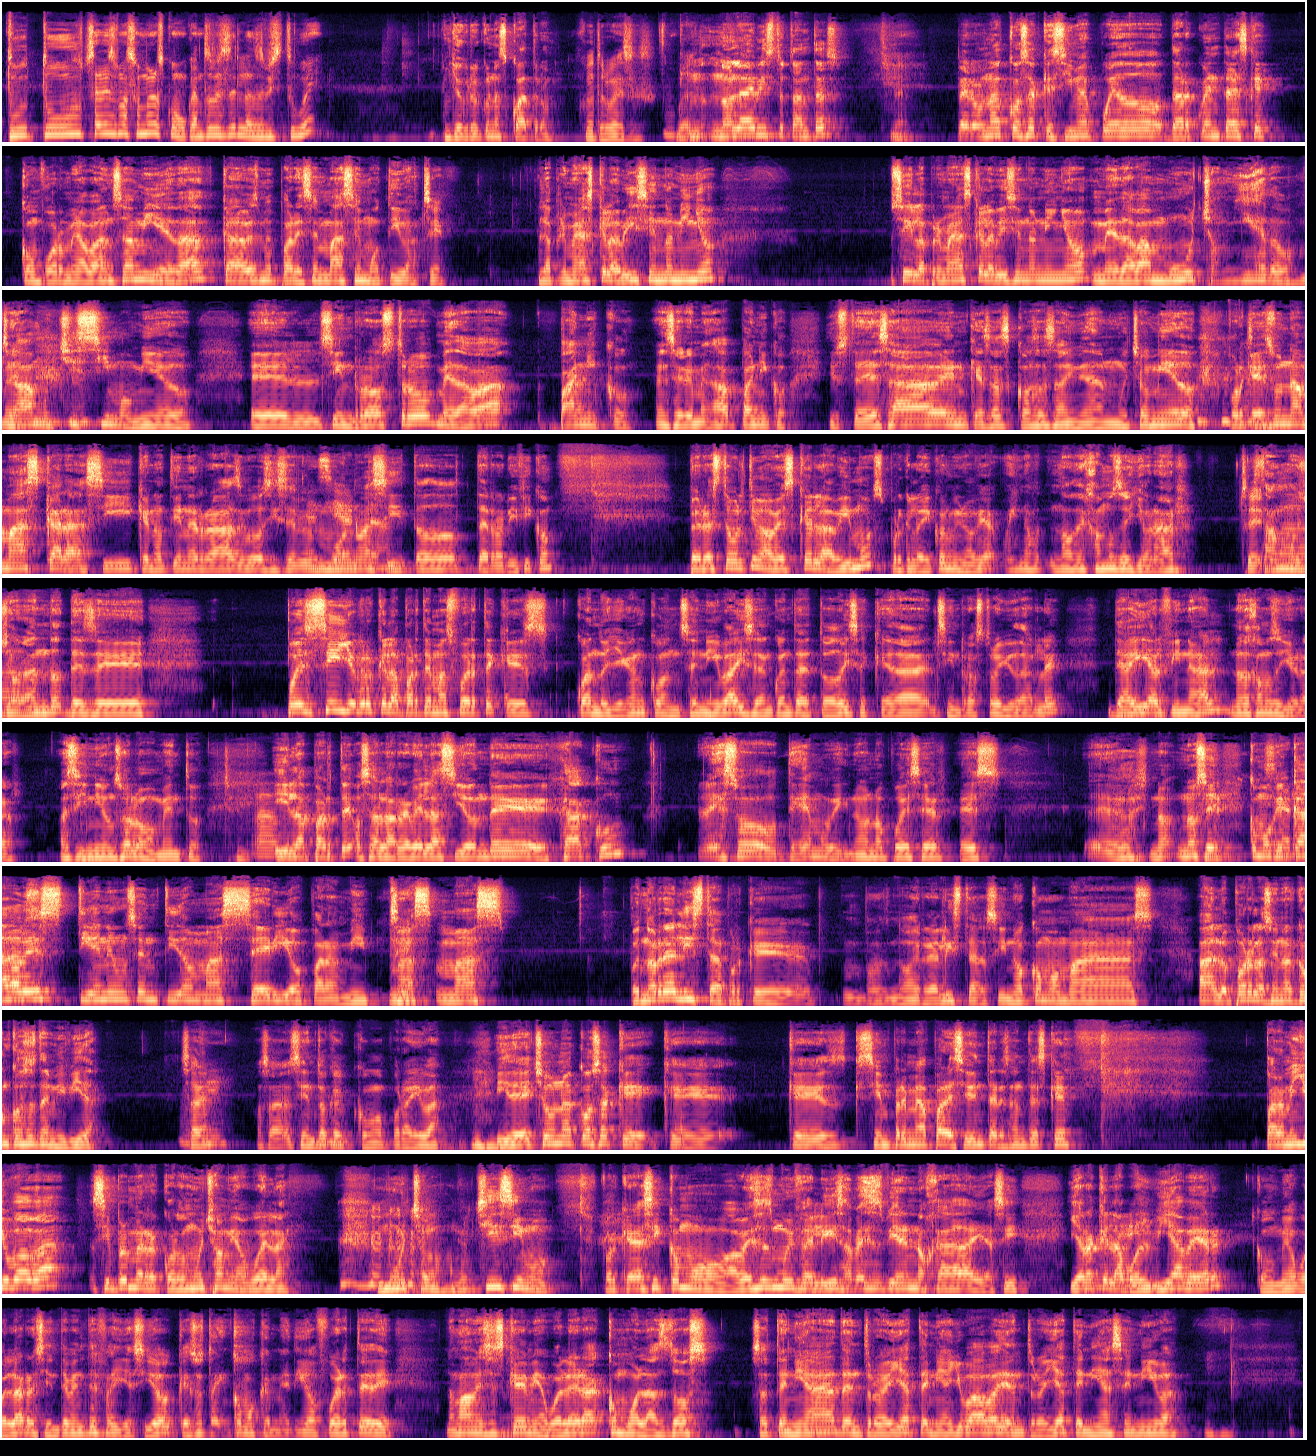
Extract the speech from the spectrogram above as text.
¿Tú, ¿Tú sabes más o menos como cuántas veces las has visto, güey? Yo creo que unas cuatro. Cuatro veces. No, no la he visto tantas, pero una cosa que sí me puedo dar cuenta es que conforme avanza mi edad, cada vez me parece más emotiva. Sí. La primera vez que la vi siendo niño, sí, la primera vez que la vi siendo niño me daba mucho miedo, me daba muchísimo miedo. El sin rostro me daba pánico, en serio, me daba pánico. Y ustedes saben que esas cosas a mí me dan mucho miedo, porque es una máscara así, que no tiene rasgos y se ve Es un mono cierto. así, todo terrorífico. Pero esta última vez que la vimos, porque la vi con mi novia, güey, no, no dejamos de llorar. Sí. Estábamos Wow. llorando desde... Pues sí, yo creo que la parte más fuerte que es cuando llegan con Zeniba y se dan cuenta de todo y se queda el sin rostro a ayudarle. De ahí al final no dejamos de llorar. Así ni un solo momento. Wow. Y la parte, o sea, la revelación de Haku, eso, damn, güey, no, no puede ser. Es... eh, no, no sé, como que cada vez tiene un sentido más serio para mí. Sí. Más, más... Pues no realista, porque pues no es realista, sino como más... Ah, lo puedo relacionar con cosas de mi vida. ¿Saben? O sea, siento que como por ahí va. Y de hecho, una cosa que, que, que es, que siempre me ha parecido interesante es que para mí Yubaba siempre me recordó mucho a mi abuela. Mucho, muchísimo. Porque era así como a veces muy feliz, a veces bien enojada y así. Y ahora que la volví a ver, como mi abuela recientemente falleció, que eso también como que me dio fuerte de, no mames, es que mi abuela era como las dos. O sea, tenía dentro de ella tenía Yubaba y dentro de ella tenía Zeniba.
